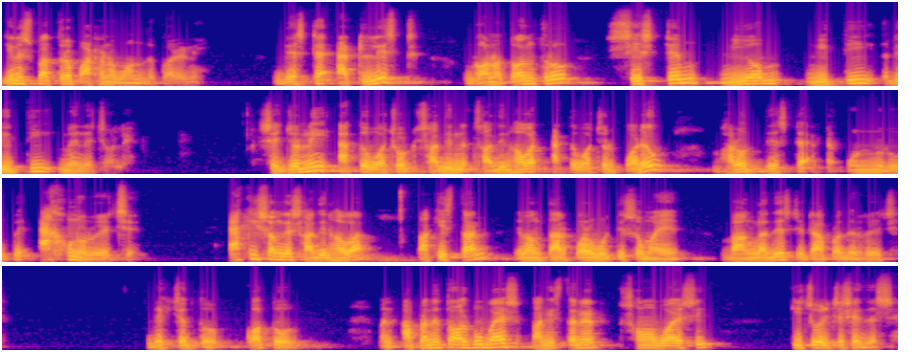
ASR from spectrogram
জিনিসপত্র পাঠানো বন্ধ করেনি। দেশটা অ্যাটলিস্ট গণতন্ত্র সিস্টেম নিয়ম, নীতি, রীতি মেনে চলে। সেজন্যই এত বছর স্বাধীন স্বাধীন হওয়ার এত বছর পরেও ভারত দেশটা একটা অন্য রূপে এখনও রয়েছে। একই সঙ্গে স্বাধীন হওয়া পাকিস্তান এবং তার পরবর্তী সময়ে বাংলাদেশ, যেটা আপনাদের হয়েছে। দেখছেন তো কত মানে আপনাদের তো অল্প বয়স, পাকিস্তানের সমবয়সী। কি চলছে সে দেশে?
